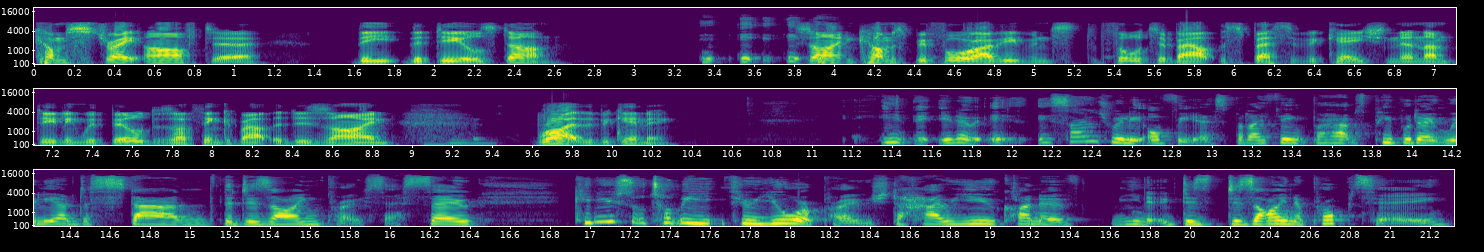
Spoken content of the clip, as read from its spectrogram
comes straight after the the deal's done. It, it, design comes before I've even thought about the specification, and I'm dealing with builders. I think about the design mm. right at the beginning you know, it, it, sounds really obvious, but I think perhaps people don't really understand the design process. So, can you sort of talk me through your approach to how you kind of, you know, des- design a property?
